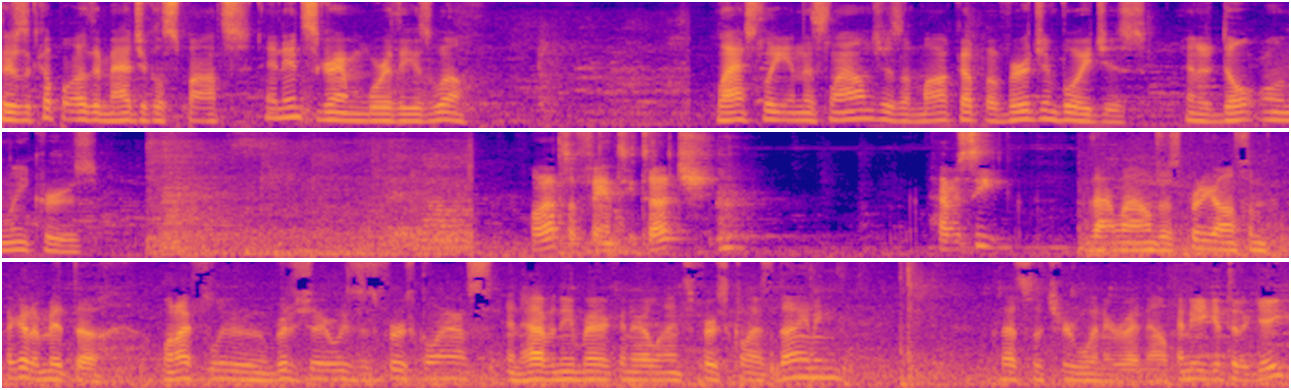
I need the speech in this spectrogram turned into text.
There's a couple other magical spots, and Instagram worthy as well. Lastly, in this lounge is a mock up of Virgin Voyages, an adult only cruise. Well, that's a fancy touch. Have a seat. That lounge was pretty awesome. I gotta admit though, when I flew British Airways' first class and having the American Airlines first class dining, that's the true winner right now. I need to get to the gate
